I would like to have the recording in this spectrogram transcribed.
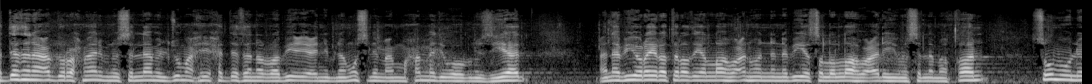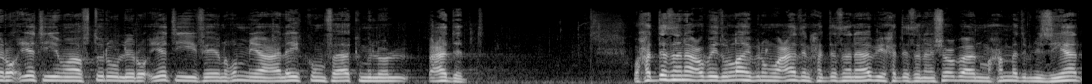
حدثنا عبد الرحمن بن سلام الجمحي حدثنا الربيع عن ابن مسلم عن محمد وهو ابن زياد. عن أبي هريرة رضي الله عنه أن النبي صلى الله عليه وسلم قال صوموا لرؤيته وافطروا لرؤيته فإن غمي عليكم فأكملوا العدد. وحدثنا عبيد الله بن معاذ حدثنا أبي حدثنا شعبة عن محمد بن زياد.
